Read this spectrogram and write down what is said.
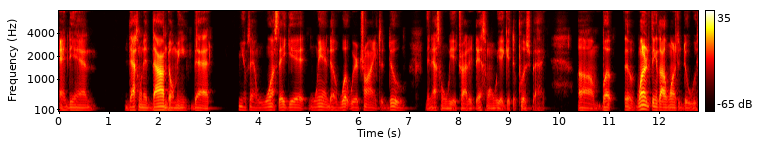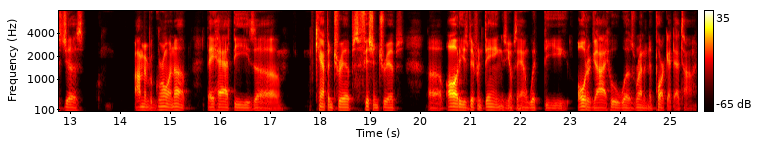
And then that's when it dawned on me that, you know what I'm saying, once they get wind of what we're trying to do, then that's when we try to that's when we get the pushback. Um, but the, one of the things I wanted to do was just I remember growing up, they had these uh camping trips, fishing trips, uh, all these different things, you know what I'm saying, with the older guy who was running the park at that time,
